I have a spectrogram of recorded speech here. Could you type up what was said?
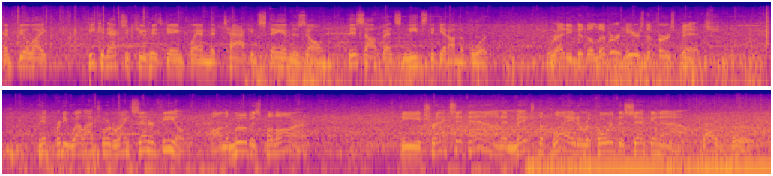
and feel like he can execute his game plan, and attack, and stay in the zone. This offense needs to get on the board. Ready to deliver. Here's the first pitch. Hit pretty well out toward right center field. On the move is Pilar. He tracks it down and makes the play to record the second out. Batting third.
